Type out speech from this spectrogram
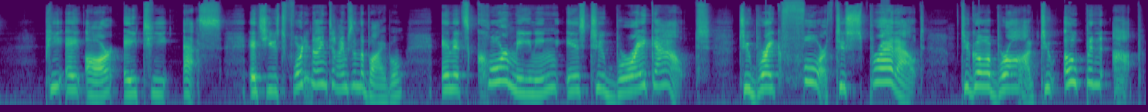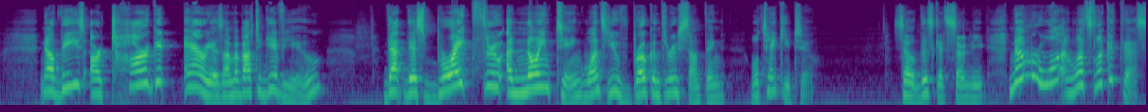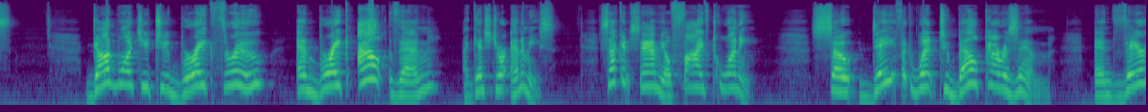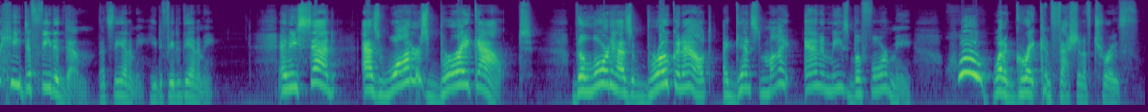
P A R A T S. It's used 49 times in the Bible, and its core meaning is to break out, to break forth, to spread out, to go abroad, to open up. Now, these are target areas I'm about to give you that this breakthrough anointing, once you've broken through something, will take you to. So this gets so neat. Number one, let's look at this. God wants you to break through and break out then against your enemies. 2 Samuel 5:20. So David went to Baal Perazim, and there he defeated them. That's the enemy. He defeated the enemy. And he said, As waters break out, the Lord has broken out against my enemies before me. Whew, what a great confession of truth.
